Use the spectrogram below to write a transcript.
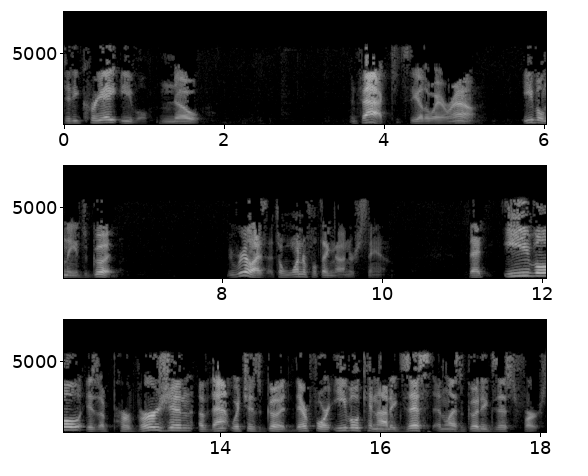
Did he create evil? No. In fact, it's the other way around. Evil needs good. You realize that. It's a wonderful thing to understand that evil is a perversion of that which is good. Therefore, evil cannot exist unless good exists first.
